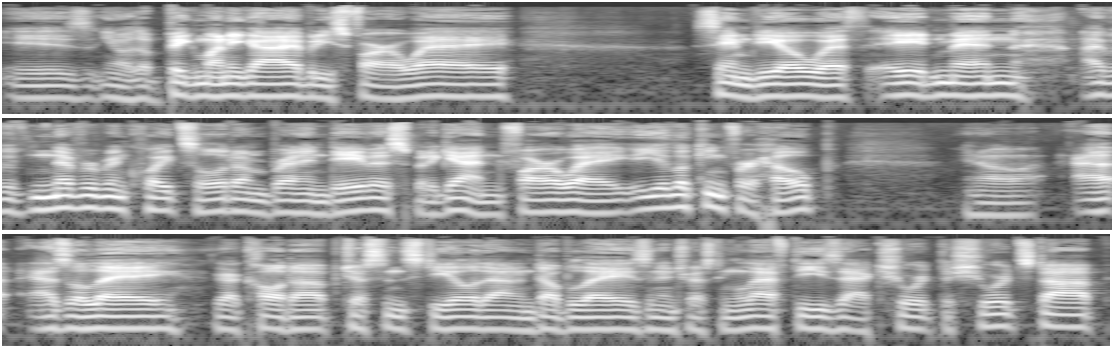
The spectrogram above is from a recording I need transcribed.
is, you know, a big money guy, but he's far away. Same deal with Ademan. I've never been quite sold on Brennen Davis, but again, far away. You're looking for help. You know, Alzolay got called up. Justin Steele down in Double A is an interesting lefty. Zach Short, the shortstop.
